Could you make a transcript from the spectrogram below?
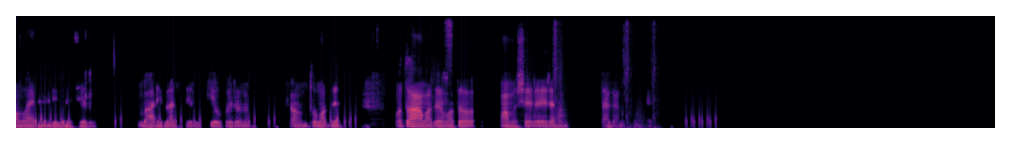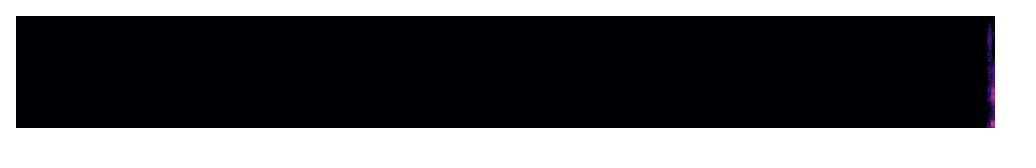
অনলাইনে ডিভাইস সেল ভারী বা সেল কেউ করো না। কারণ তোমাদের মতো আমাদের মতো মানুষের এরা টাকা না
